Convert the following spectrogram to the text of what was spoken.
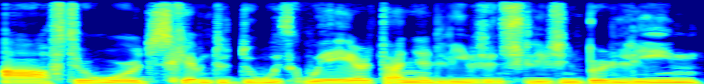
afterwards, having to do with where Tanja lives, and she lives in Berlin,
